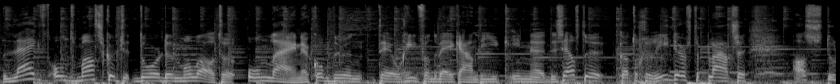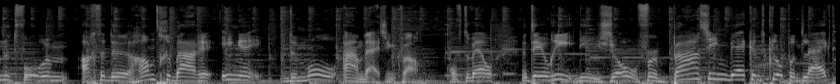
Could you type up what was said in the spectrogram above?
lijkt ontmaskerd door de moloten online. Er komt nu een theorie van de week aan die ik in uh, dezelfde categorie durf te plaatsen als toen het forum achter de handgebaren Inge de Mol aanwijzing kwam. Oftewel, een theorie die zo verbazingwekkend kloppend lijkt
